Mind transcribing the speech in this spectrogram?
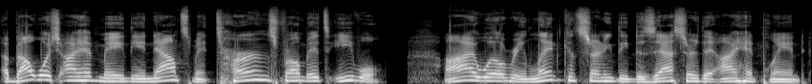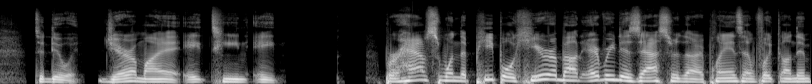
about which I have made the announcement turns from its evil, I will relent concerning the disaster that I had planned to do it. Jeremiah 18 8. Perhaps when the people hear about every disaster that I plan to inflict on them,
